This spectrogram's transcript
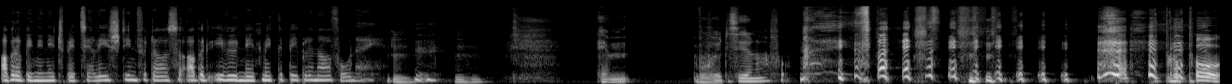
Aber da bin ich nicht Spezialistin für das. Aber ich würde nicht mit der Bibel anfangen. Mhm. Mhm. Ähm, wo würde sie denn anfangen? Apropos.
